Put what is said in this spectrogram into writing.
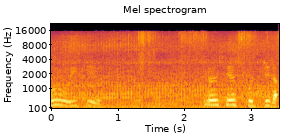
おお、いい。よしよし、こっちだ。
